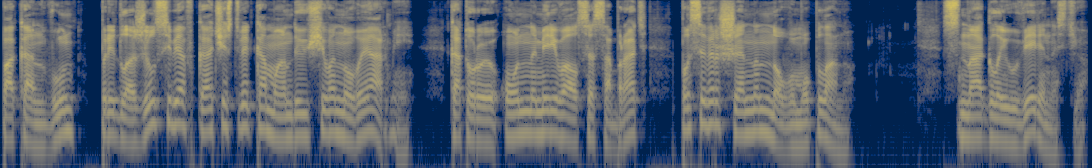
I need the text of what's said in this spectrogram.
Пакан Вун предложил себя в качестве командующего новой армией, которую он намеревался собрать по совершенно новому плану. С наглой уверенностью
